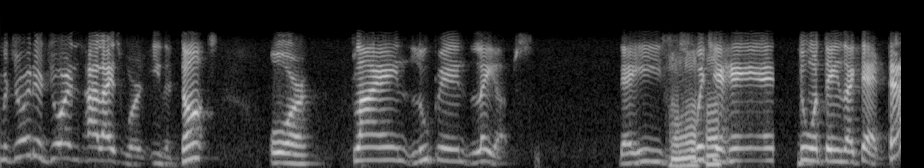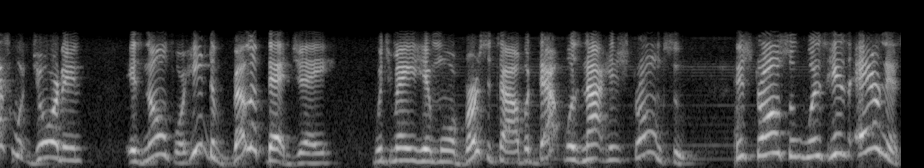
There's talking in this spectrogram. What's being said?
majority of Jordan's highlights were either dunks or flying, looping layups. That he's uh-huh. switching hands, doing things like that. That's what Jordan is known for. He developed that Jay, which made him more versatile, but that was not his strong suit. His strong suit was his airness.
